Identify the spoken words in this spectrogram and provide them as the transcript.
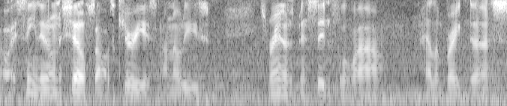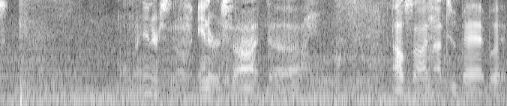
I always seen it on the shelf, so I was curious. And I know these, these rims been sitting for a while. Hella brake dust on the inner on the inner side. Uh, outside, not too bad, but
